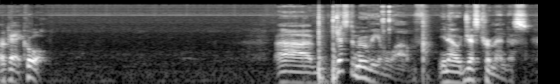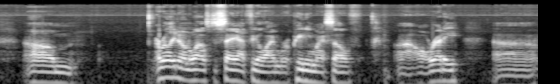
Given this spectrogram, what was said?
Okay, cool. Uh, just a movie of love. You know, just tremendous. Um, I really don't know what else to say. I feel I'm repeating myself uh, already. Uh,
